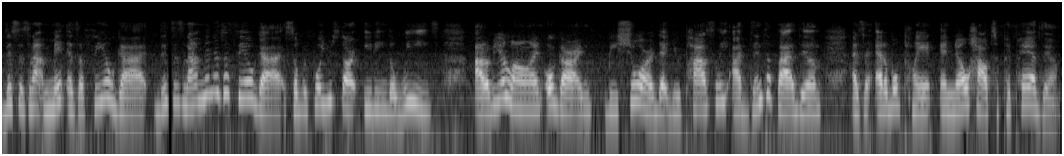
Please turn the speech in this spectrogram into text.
this is not meant as a field guide. This is not meant as a field guide. So before you start eating the weeds out of your lawn or garden, be sure that you positively identify them as an edible plant and know how to prepare them.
